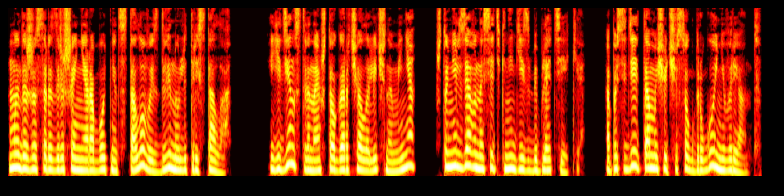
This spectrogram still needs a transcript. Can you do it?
Мы даже с разрешения работниц столовой сдвинули три стола. Единственное, что огорчало лично меня, что нельзя выносить книги из библиотеки. а посидеть там еще часок-другой не вариант.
